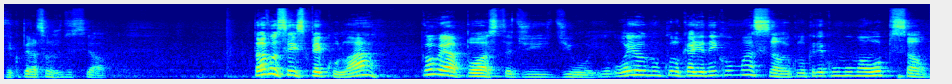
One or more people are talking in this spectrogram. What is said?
recuperação judicial. Para você especular, qual é a aposta de, de Oi? Oi eu não colocaria nem como uma ação, eu colocaria como uma opção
